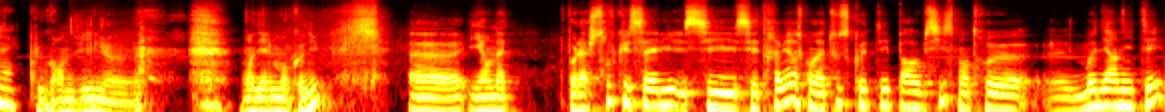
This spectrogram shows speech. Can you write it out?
Ouais. plus grandes villes euh, mondialement connues. Euh, et on a, voilà, je trouve que c'est, c'est très bien parce qu'on a tout ce côté paroxysme entre euh, modernité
